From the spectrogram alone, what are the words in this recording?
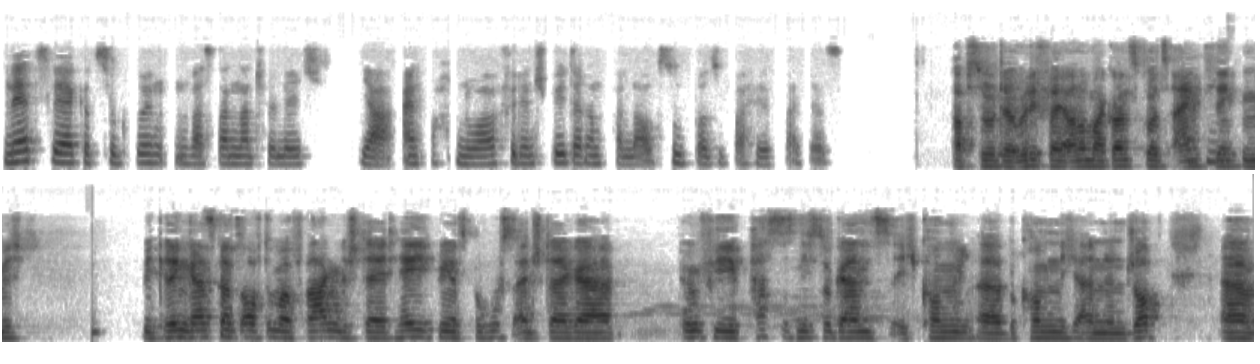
Netzwerke zu gründen, was dann natürlich ja einfach nur für den späteren Verlauf super, super hilfreich ist. Absolut, da würde ich vielleicht auch noch mal ganz kurz einklinken. Mich wir kriegen ganz, ganz oft immer Fragen gestellt, hey, ich bin jetzt Berufseinsteiger, irgendwie passt es nicht so ganz, ich komme, äh, bekomme nicht an einen Job, äh,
